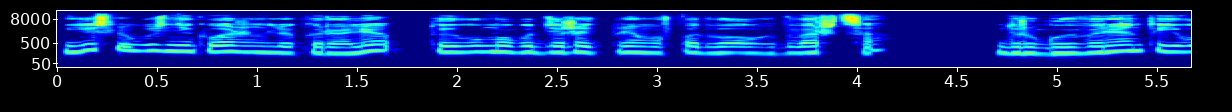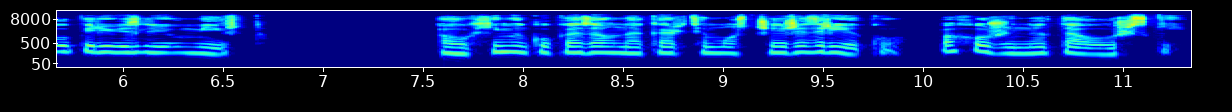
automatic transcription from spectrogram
Если узник важен для короля, то его могут держать прямо в подвалах дворца. Другой вариант – его перевезли в Мирт. Алхимик указал на карте мост через реку, похожий на Таурский,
